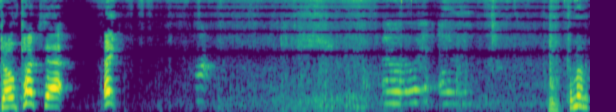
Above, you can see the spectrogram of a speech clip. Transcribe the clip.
Don't touch that. Hey. Come on.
